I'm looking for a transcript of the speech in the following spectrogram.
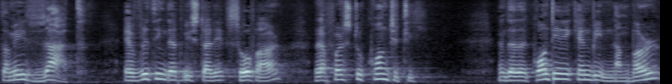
tamiz zat. Everything that we studied so far refers to quantity. And that the quantity can be number,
